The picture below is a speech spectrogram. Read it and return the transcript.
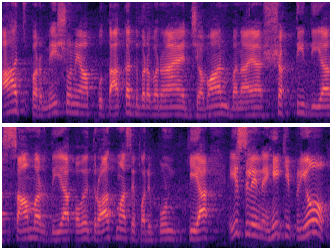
आज परमेश्वर ने आपको ताकतवर बनाया, जवान बनाया, शक्ति दिया सामर दिया, पवित्र आत्मा से परिपूर्ण किया। इसलिए नहीं कि प्रियो,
